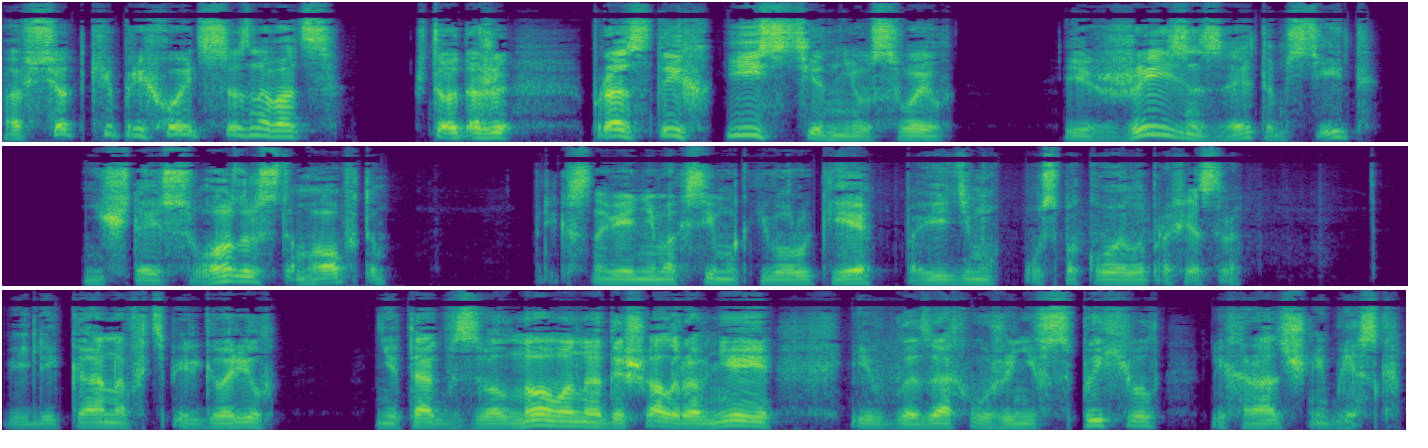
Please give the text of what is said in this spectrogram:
а все-таки приходится сознаваться, что даже простых истин не усвоил, и жизнь за это мстит, не считая с возрастом и опытом. Прикосновение Максима к его руке, по-видимому, успокоило профессора. Великанов теперь говорил не так взволнованно, дышал ровнее, и в глазах уже не вспыхивал лихорадочный блеск.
